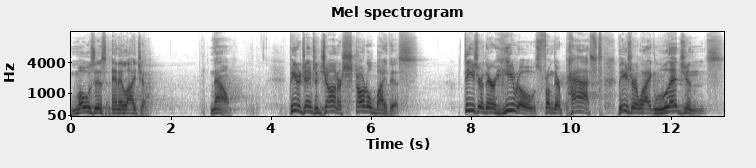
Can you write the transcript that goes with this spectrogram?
Moses and Elijah. Now, Peter, James, and John are startled by this. These are their heroes from their past. These are like legends.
